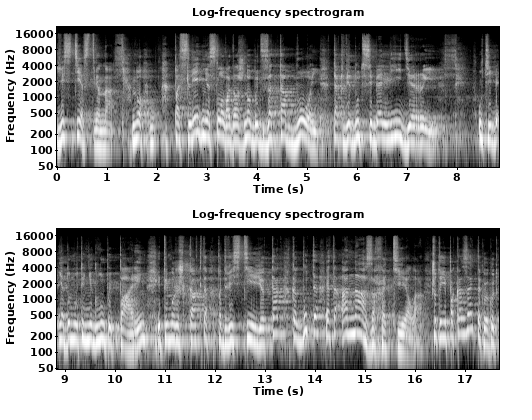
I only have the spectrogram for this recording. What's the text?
естественно. Но последнее слово должно быть за тобой. Так ведут себя лидеры у тебя, я думаю, ты не глупый парень, и ты можешь как-то подвести ее так, как будто это она захотела. Что-то ей показать, такую какую-то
